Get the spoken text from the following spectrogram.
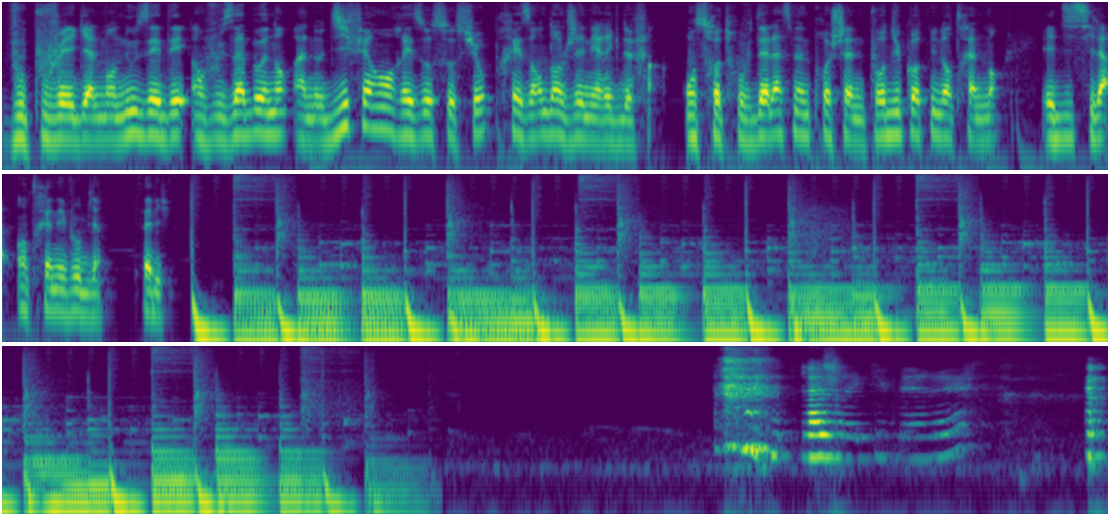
Vous pouvez également nous aider en vous abonnant à nos différents réseaux sociaux présents dans le générique de fin. On se retrouve dès la semaine prochaine pour du contenu d'entraînement, et d'ici là, entraînez-vous bien. Salut Là, je récupérais.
